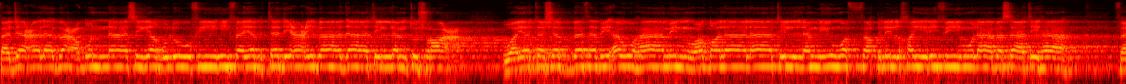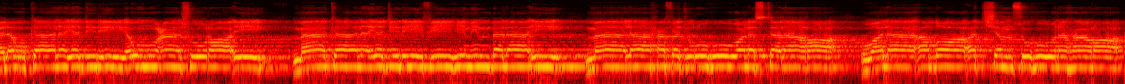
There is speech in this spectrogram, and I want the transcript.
فجعل بعض الناس يغلو فيه فيبتدع عبادات لم تشرع. ويتشبث بأوهام وضلالات لم يوفق للخير في ملابساتها فلو كان يدري يوم عاشوراء ما كان يجري فيه من بلاء ما لاح فجره ولا استنارا ولا أضاءت شمسه نهارا.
